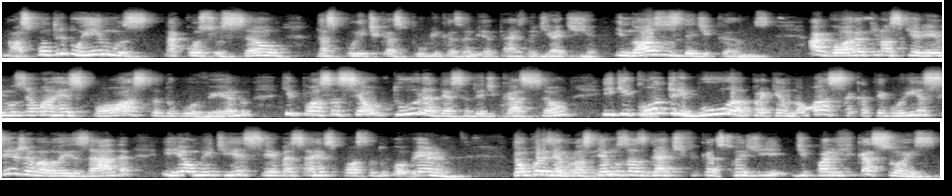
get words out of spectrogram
Nós contribuímos na construção das políticas públicas ambientais no dia a dia e nós nos dedicamos. Agora, o que nós queremos é uma resposta do governo que possa ser à altura dessa dedicação e que contribua para que a nossa categoria seja valorizada e realmente receba essa resposta do governo. Então, por exemplo, nós temos as gratificações de, de qualificações.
